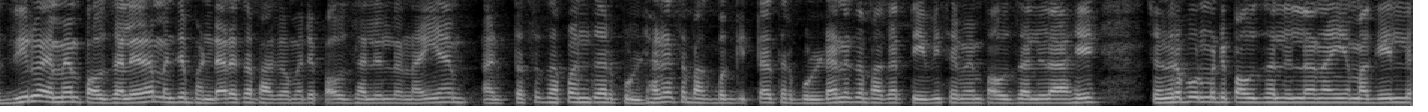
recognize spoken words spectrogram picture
झिरो एम एम पाऊस झालेला आहे म्हणजे भंडाऱ्याच्या भागामध्ये पाऊस झालेला नाही आहे. आणि तसंच आपण जर बुलढाण्याचा भाग बघितला तर बुलढाण्याच्या भागात तेवीस एम एम पाऊस झालेला आहे. चंद्रपूरमध्ये पाऊस झालेला नाही आहे. मागील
